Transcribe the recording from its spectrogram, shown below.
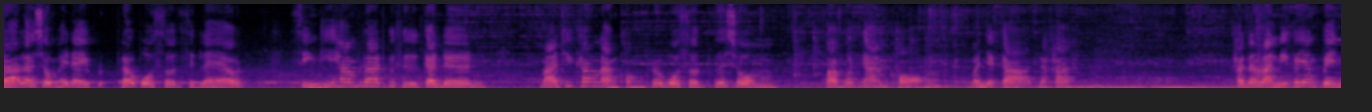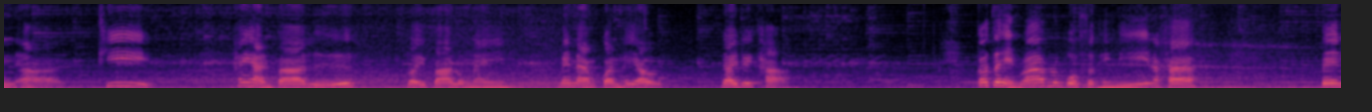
ระและชมภายในพระโบสถเสร็จแล้ว สิ่งที่ห้ามพลาดก็คือการเดินมาที่ข้างหลังของพระโบสถเพื่อชมความงดงามของบรรยากาศนะคะค่ะด้านหลังนี้ก็ยังเป็นที่ให้อาหารปลาหรือปล่อยปลาลงในแม่น้ำกวนพะเยาได้ด้วยค่ะ ก็จะเห็นว่าพระโบสถแห่งนี้นะคะ เป็น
